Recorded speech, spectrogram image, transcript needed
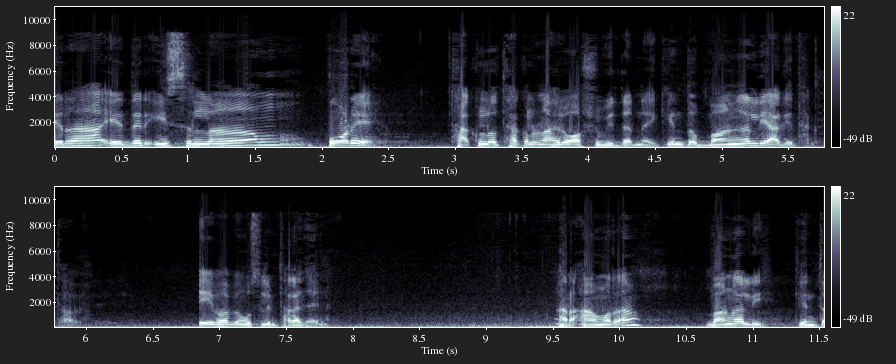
এরা, এদের ইসলাম পরে, থাকল থাকল না হলে অসুবিধা নেই, কিন্তু বাঙালি আগে থাকতে হবে। এইভাবে মুসলিম থাকা যায় না। আর আমরা বাঙালি, কিন্তু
